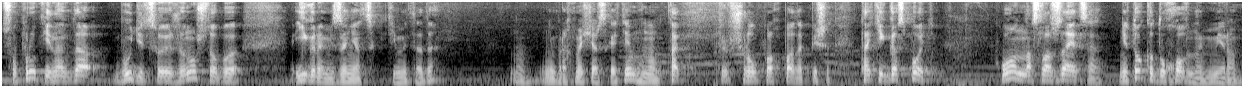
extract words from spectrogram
супруг иногда будет свою жену, чтобы играми заняться какими-то, да? Ну, не брахмачарская тема, но так Шрул Прабхупада пишет. Так и Господь он наслаждается не только духовным миром,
